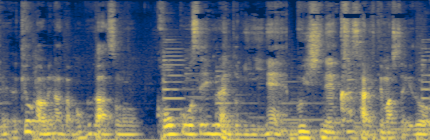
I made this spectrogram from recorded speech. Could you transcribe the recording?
今日から俺なんか僕がその、高校生ぐらいの時にね、V シネ化されてましたけど、ね、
